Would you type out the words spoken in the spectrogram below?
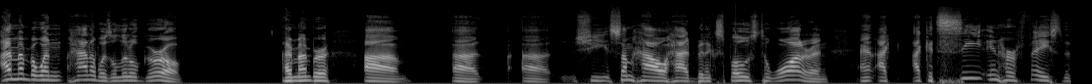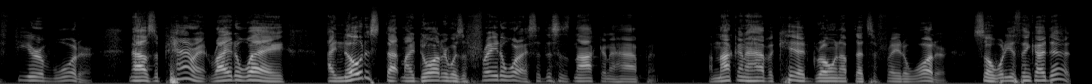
I remember when Hannah was a little girl I remember um, uh, uh, she somehow had been exposed to water, and, and I, I could see in her face the fear of water. Now, as a parent, right away, I noticed that my daughter was afraid of water. I said, This is not going to happen. I'm not going to have a kid growing up that's afraid of water. So, what do you think I did?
